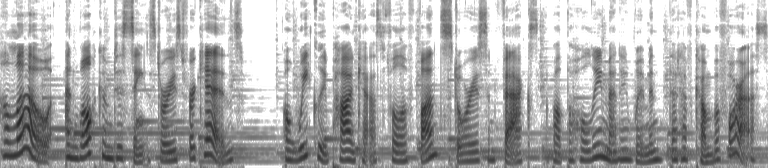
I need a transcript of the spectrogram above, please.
Hello, and welcome to Saint Stories for Kids, a weekly podcast full of fun stories and facts about the holy men and women that have come before us.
